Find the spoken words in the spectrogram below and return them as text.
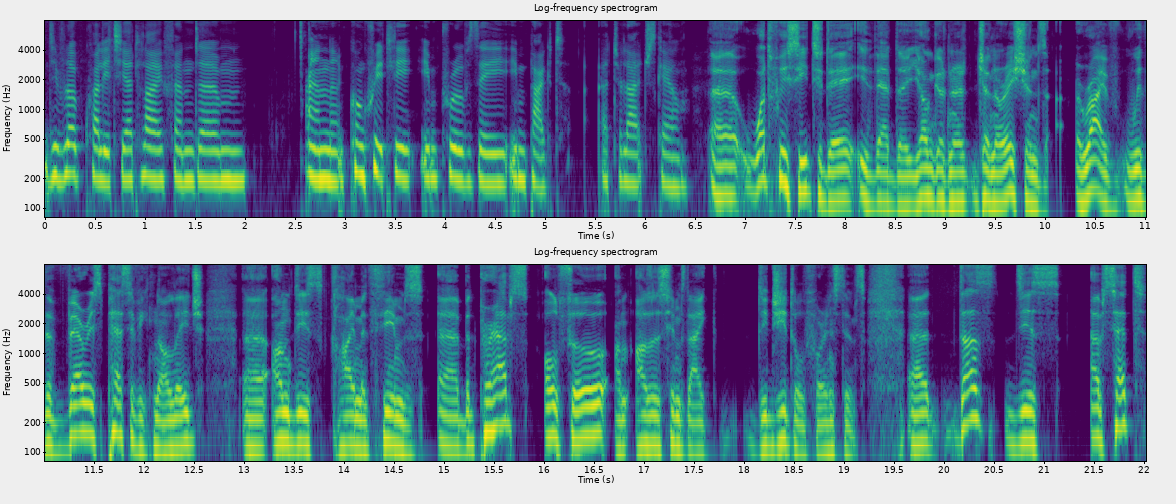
develop quality at life, and um, and concretely improve the impact at a large scale. Uh, what we see today is that the younger generations arrive with a very specific knowledge uh, on these climate themes, uh, but perhaps also on other themes like digital, for instance. Uh, does this upset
